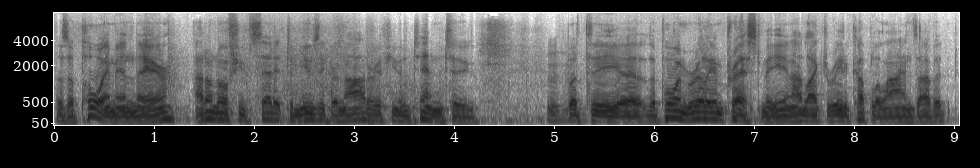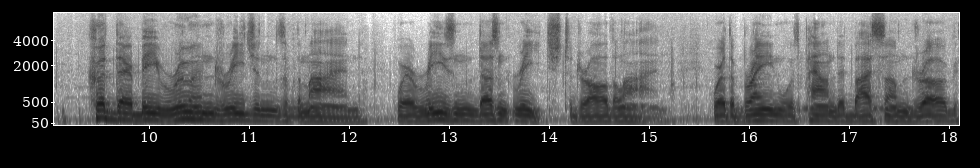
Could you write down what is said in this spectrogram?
there's a poem in there. I don't know if you've set it to music or not, or if you intend to. Mhm. But the, uh, the poem really impressed me, and I'd like to read a couple of lines of it. Could there be ruined regions of the mind where reason doesn't reach to draw the line? Where the brain was pounded by some drug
